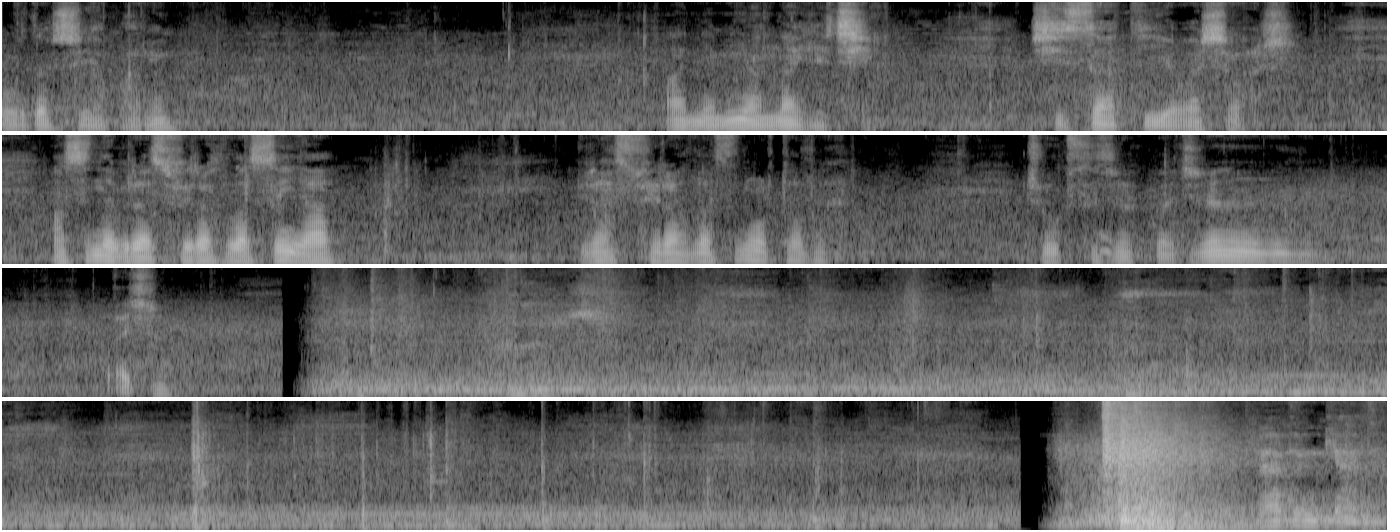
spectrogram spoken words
Orada şey yaparım. Annemin yanına geçeyim. Atıyor yavaş yavaş. Aslında biraz ferahlasın ya. Biraz ferahlasın ortalık. Çok sıcak bacım. Bacım. Geldim geldim.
